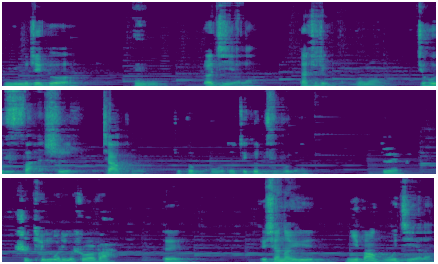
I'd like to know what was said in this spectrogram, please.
你们这个蛊要解了，但是这个蛊呢就会反噬下蛊这个蛊的这个主人。对，是听过这个说法。对，就相当于你把蛊解了。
